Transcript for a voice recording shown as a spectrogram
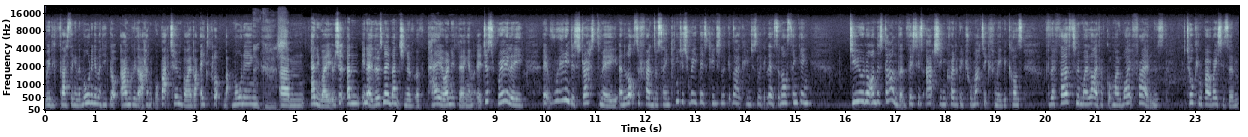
really first thing in the morning, and then he got angry that I hadn't got back to him by about eight o'clock that morning. Oh, um, anyway, it was just, and you know, there was no mention of, of pay or anything, and it just really it really distressed me. And lots of friends were saying, Can you just read this? Can you just look at that? Can you just look at this? And I was thinking, Do you not understand that this is actually incredibly traumatic for me? Because for the first time in my life, I've got my white friends talking about racism,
